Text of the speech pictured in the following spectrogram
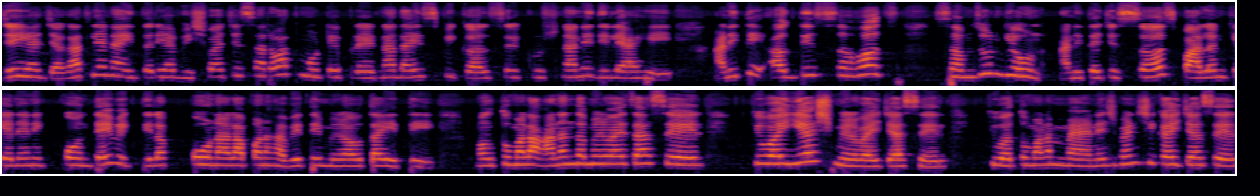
जे या जगातले नाही तर या विश्वाचे सर्वात मोठे प्रेरणादायी स्पीकर श्री कृष्णाने दिले आहे. आणि ते अगदी सहज समजून घेऊन आणि त्याचे सहज पालन केल्याने कोणत्याही व्यक्तीला कोणाला पण हवे ते मिळवता येते. मग तुम्हाला आनंद मिळवायचा असेल किंवा यश मिळवायचे असेल किंवा तुम्हाला मॅनेजमेंट शिकायचे असेल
